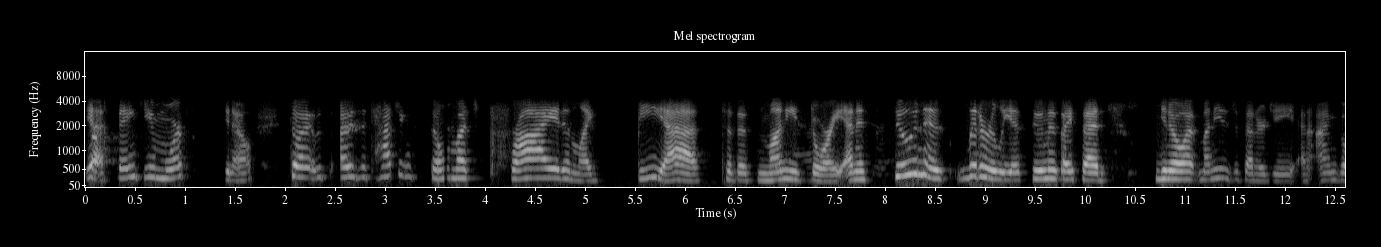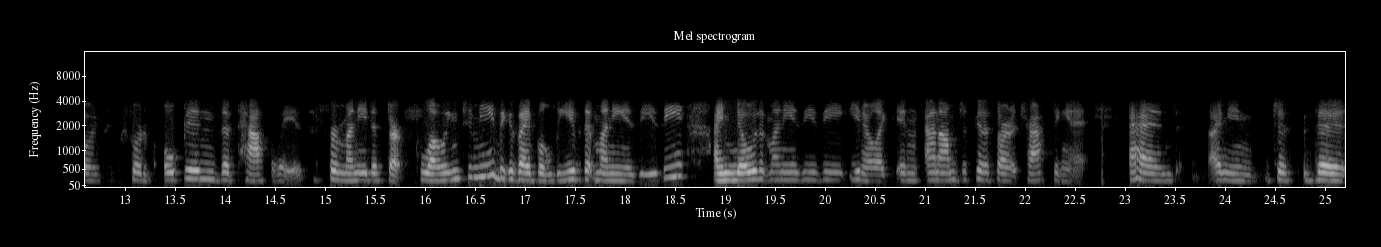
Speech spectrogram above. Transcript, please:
yes, thank you more, you know. So I was I was attaching so much pride and like BS to this money story, and as soon as literally as soon as I said, you know what, money is just energy, and I'm going to sort of open the pathways for money to start flowing to me because I believe that money is easy. I know that money is easy, you know, like in and I'm just going to start attracting it. And I mean, just the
